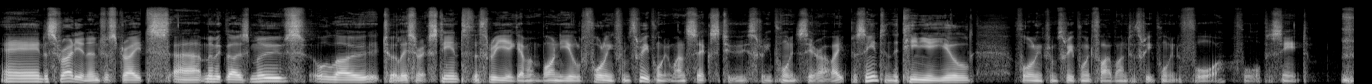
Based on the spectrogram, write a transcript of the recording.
And Australian interest rates uh, mimic those moves, although to a lesser extent, the three year government bond yield falling from 3.16 to 3.08%, and the 10 year yield falling from 3.51 to 3.44%.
